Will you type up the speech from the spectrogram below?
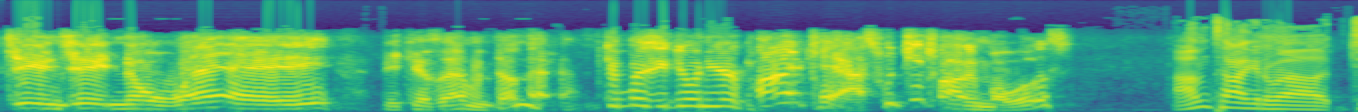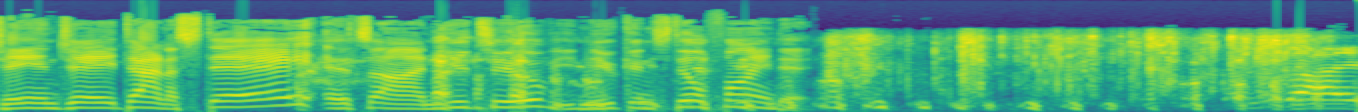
J and J. No way, because I haven't done that. I'm too busy doing your podcast. What you talking about, Willis? I'm talking about J and J Dynasty. It's on YouTube. and you can still find it. Have you guys,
